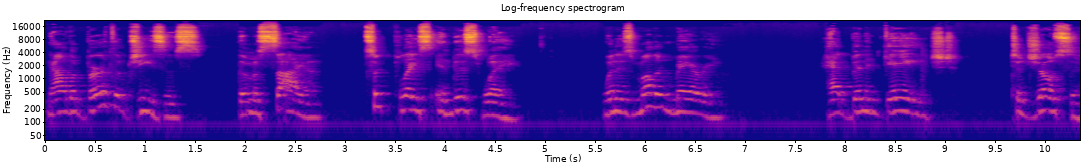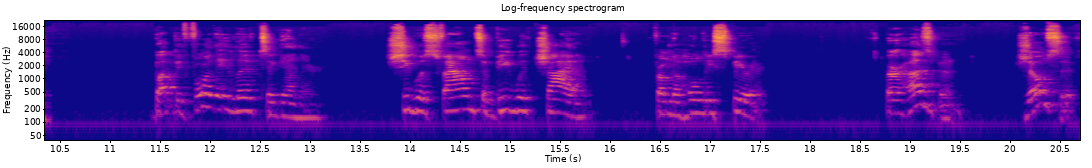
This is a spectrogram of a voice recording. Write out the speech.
Now the birth of Jesus, the Messiah, took place in this way. When his mother Mary had been engaged to Joseph, but before they lived together, she was found to be with child from the Holy Spirit. Her husband, Joseph,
